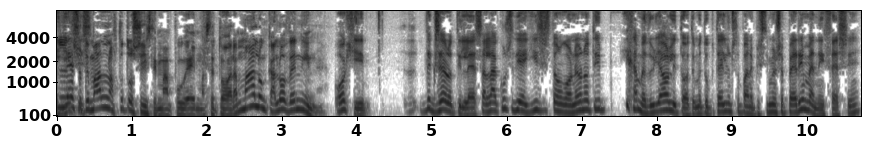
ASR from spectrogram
διηγήσει. ότι μάλλον αυτό το σύστημα που είμαστε τώρα, μάλλον καλό δεν είναι. Όχι, δεν ξέρω τι λες, αλλά ακούς διαγήσεις των γονέων ότι είχαμε δουλειά όλοι τότε. Με το που τέλειωνε στο πανεπιστήμιο, σε περίμενε η θέση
